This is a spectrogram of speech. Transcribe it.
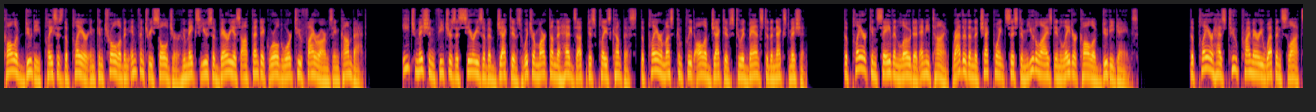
Call of Duty places the player in control of an infantry soldier who makes use of various authentic World War II firearms in combat. Each mission features a series of objectives which are marked on the heads-up display's compass. The player must complete all objectives to advance to the next mission. The player can save and load at any time, rather than the checkpoint system utilized in later Call of Duty games. The player has two primary weapon slots,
